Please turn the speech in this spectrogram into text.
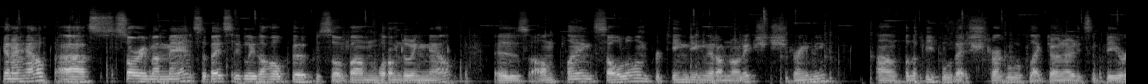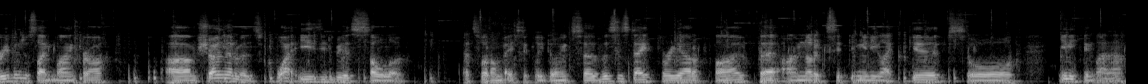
Can I help? Uh, sorry my man, so basically the whole purpose of um what I'm doing now is I'm playing solo and pretending that I'm not actually streaming um, for the people that struggle with like DonutSMP or even just like Minecraft. Um, showing them it's quite easy to be a solo. That's what I'm basically doing. So this is day 3 out of 5 that I'm not accepting any like gifts or anything like that.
